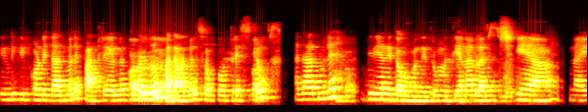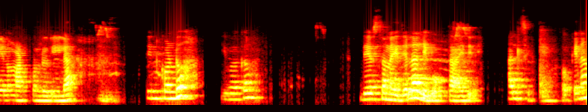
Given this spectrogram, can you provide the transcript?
ತಿಂಡಿ ತಿನ್ಕೊಂಡಿದ್ದಾದಮೇಲೆ ಪಾತ್ರೆ ಎಲ್ಲ ತೊಳೆದು ಅದಾದಮೇಲೆ ಸ್ವಲ್ಪ ಹೊತ್ತು ರೆಸ್ಟು ಅದಾದಮೇಲೆ ಬಿರಿಯಾನಿ ತೊಗೊಬಂದಿದ್ರು. ಮಧ್ಯಾಹ್ನ ಲಂಚ್ಗೆ ನಾ ಏನು ಮಾಡ್ಕೊಂಡಿರಲಿಲ್ಲ. ತಿನ್ಕೊಂಡು ಇವಾಗ ದೇವಸ್ಥಾನ ಇದೆಯಲ್ಲ ಅಲ್ಲಿಗೆ ಹೋಗ್ತಾ ಇದ್ದೀವಿ. ಅಲ್ಲಿ ಸಿಗ್ತೀನಿ ಓಕೆನಾ?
